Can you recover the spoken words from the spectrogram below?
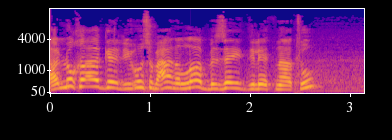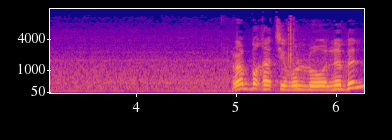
اللغة اقلي سبحان الله بزيد دليتناتو رب كتب له نبل.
